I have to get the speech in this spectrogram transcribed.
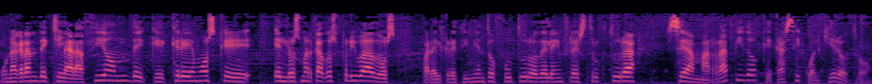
una gran declaración de que creemos que en los mercados privados para el crecimiento futuro de la infraestructura sea más rápido que casi cualquier otro.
